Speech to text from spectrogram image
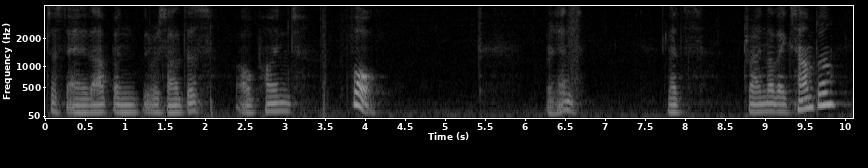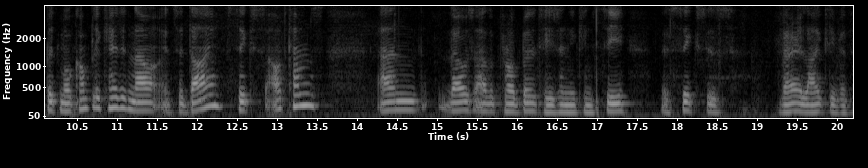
just add it up and the result is 0.4 brilliant. Let's try another example a bit more complicated. Now it's a die six outcomes. And those are the probabilities. And you can see the six is very likely with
